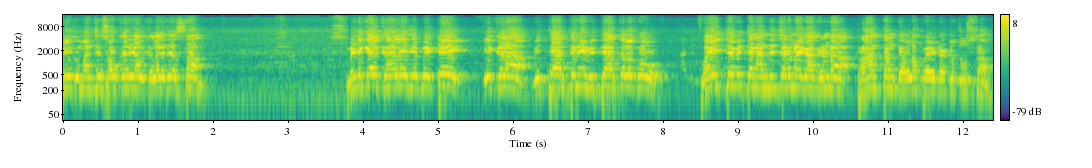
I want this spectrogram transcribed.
మీకు మంచి సౌకర్యాలు కలగజేస్తాం. మెడికల్ కాలేజీ పెట్టి ఇక్కడ విద్యార్థిని విద్యార్థులకు వైద్య విద్యను అందించడమే కాకుండా ప్రాంతం డెవలప్ అయ్యేటట్లు చూస్తాం.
